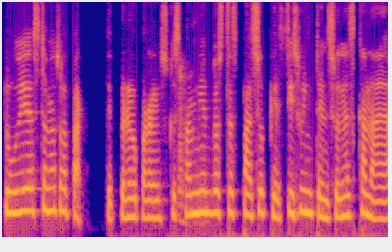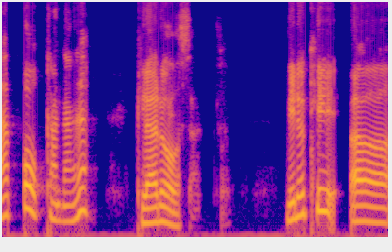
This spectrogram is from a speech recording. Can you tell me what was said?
tú vives en otra parte, pero para los que están viendo este espacio, que si su intención es Canadá o Canadá. Claro. Mira que uh,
